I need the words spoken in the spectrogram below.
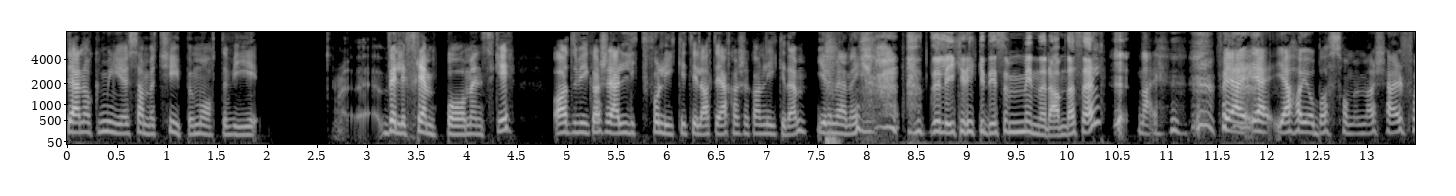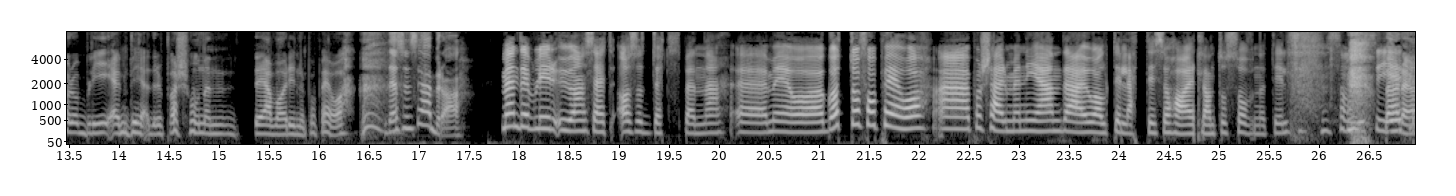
det er nok mye samme type måte vi eh, Veldig frempå mennesker. Og at vi kanskje er litt for like til at jeg kanskje kan like dem. Gir det mening? Du liker ikke de som minner deg om deg selv? Nei. For jeg, jeg, jeg har jobba sånn med meg sjøl for å bli en bedre person enn det jeg var inne på PH. Det syns jeg er bra. Men det blir uansett altså dødsspennende eh, med å Godt å få PH eh, på skjermen igjen. Det er jo alltid lættis å ha et eller annet å sovne til, som du Det sier. er det.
